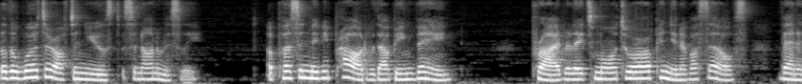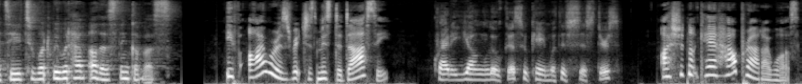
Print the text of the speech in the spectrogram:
though the words are often used synonymously. A person may be proud without being vain. Pride relates more to our opinion of ourselves, vanity to what we would have others think of us. If I were as rich as Mr. Darcy, cried a young Lucas who came with his sisters, I should not care how proud I was.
